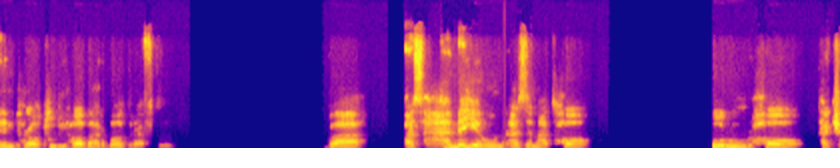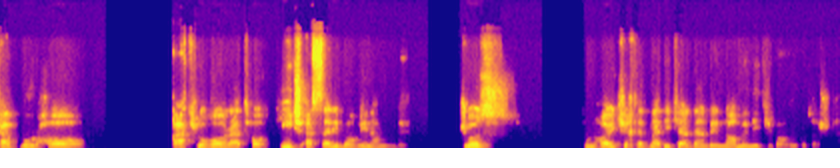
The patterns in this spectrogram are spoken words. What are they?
امپراتوری ها برباد رفته. و از همه اون عظمت ها غرورها تکبرها قتل و غارت ها هیچ اثری باقی نمونده. جز اونهایی که خدمتی کردن به نام نیکی باقی گذاشتن.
